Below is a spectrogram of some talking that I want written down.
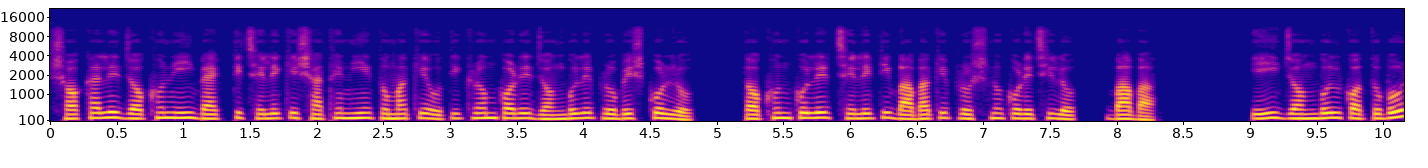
সকালে যখন এই ব্যক্তি ছেলেকে সাথে নিয়ে তোমাকে অতিক্রম করে জঙ্গলে প্রবেশ করল তখন কোলের ছেলেটি বাবাকে প্রশ্ন করেছিল, বাবা, এই জঙ্গল কতবর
